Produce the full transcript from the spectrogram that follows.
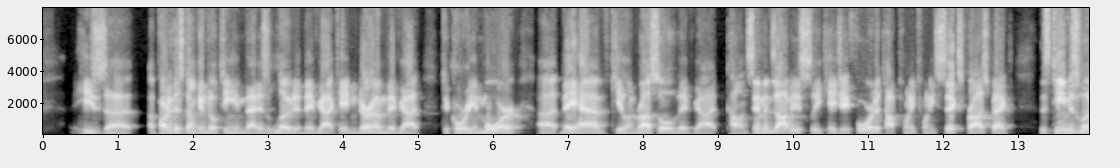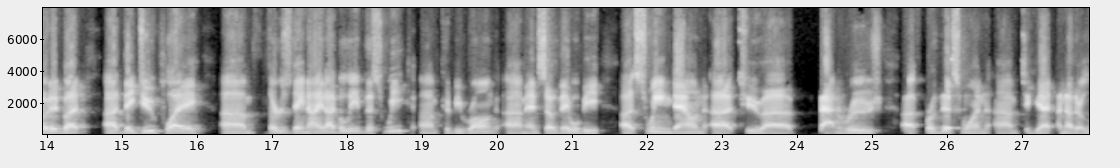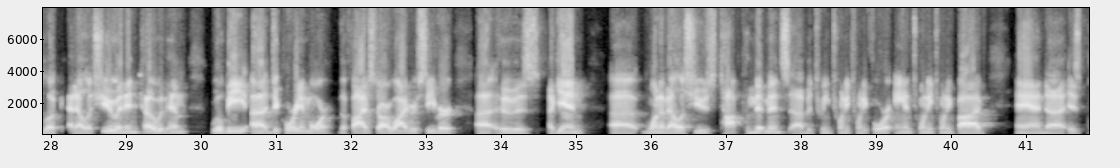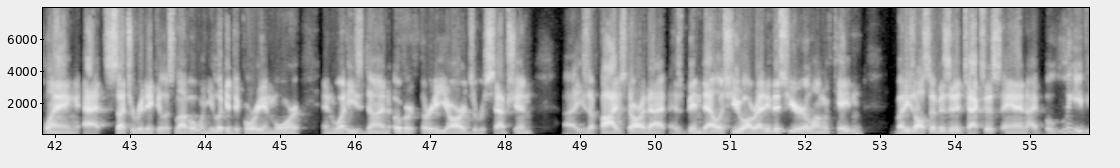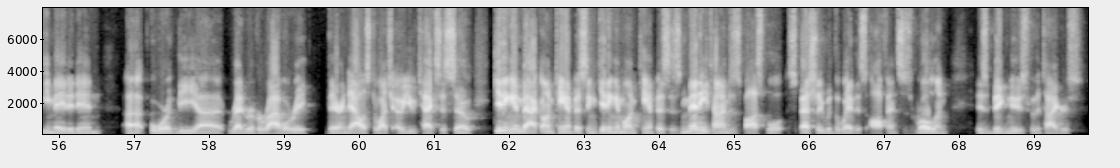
He's uh, a part of this Duncanville team that is loaded. They've got Caden Durham, they've got Dakorien Moore, uh, they have Keelon Russell, they've got Colin Simmons, obviously, KJ Ford, a top 2026 prospect. This team is loaded, but uh, they do play um, Thursday night, I believe, this week. Um, could be wrong. Um, and so they will be uh, swinging down uh, to uh, Baton Rouge uh, for this one um, to get another look at LSU. And in tow with him will be uh, Dakorien Moore, the five star wide receiver, who is, again, one of LSU's top commitments between 2024 and 2025 and is playing at such a ridiculous level. When you look at Dakorien Moore, and what he's done over 30 yards of reception. Uh, he's a five star that has been to LSU already this year, along with Caden, but he's also visited Texas, and I believe he made it in uh, for the uh, Red River rivalry there in Dallas to watch OU Texas. So getting him back on campus and getting him on campus as many times as possible, especially with the way this offense is rolling, is big news for the Tigers.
